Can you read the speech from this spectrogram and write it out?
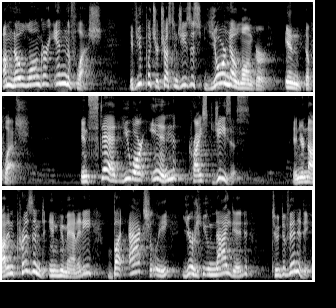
I'm no longer in the flesh. If you've put your trust in Jesus, you're no longer in the flesh. Instead, you are in Christ Jesus. And you're not imprisoned in humanity, but actually, you're united to divinity.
